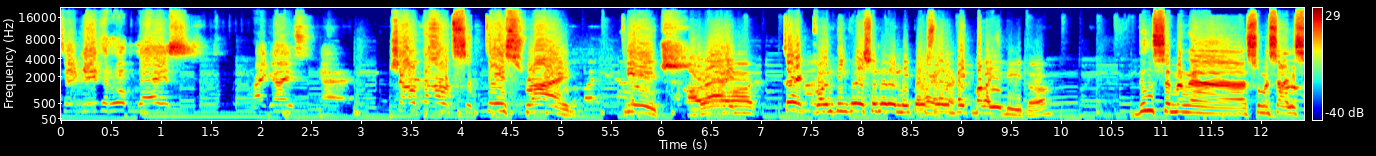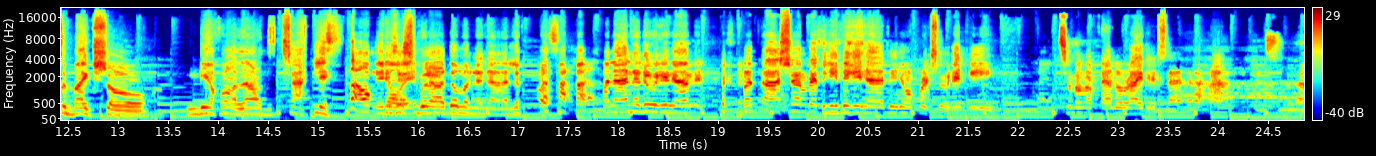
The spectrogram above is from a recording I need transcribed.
A Gator Rope, guys. Hi, guys. Shout outs to Taste Ride, TH. Alright. Sir, konting question na rin. May personal Okay. bike ba kayo dito? Dun sa mga sumasali sa bike show, hindi ako allowed exactly. okay, Kasi okay. sigurado mananalo. Mananalunin namin. But uh, syempre, binibigyan natin yung opportunity sa mga fellow riders natin na sa mga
